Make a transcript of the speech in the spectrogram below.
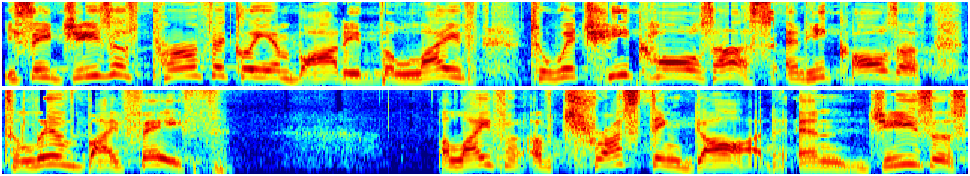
You see, Jesus perfectly embodied the life to which he calls us, and he calls us to live by faith. A life of trusting God, and Jesus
